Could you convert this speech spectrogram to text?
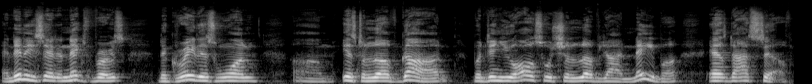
And then he said the next verse, the greatest one um, is to love God, but then you also shall love your neighbor as thyself.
